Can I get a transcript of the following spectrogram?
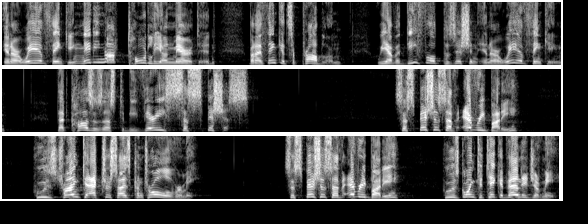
in our way of thinking, maybe not totally unmerited, but I think it's a problem. We have a default position in our way of thinking that causes us to be very suspicious. Suspicious of everybody who's trying to exercise control over me suspicious of everybody who is going to take advantage of me.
